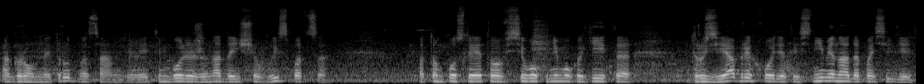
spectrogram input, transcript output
огромный труд на самом деле. И тем более же надо еще выспаться. Потом после этого всего к нему какие-то друзья приходят, и с ними надо посидеть.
